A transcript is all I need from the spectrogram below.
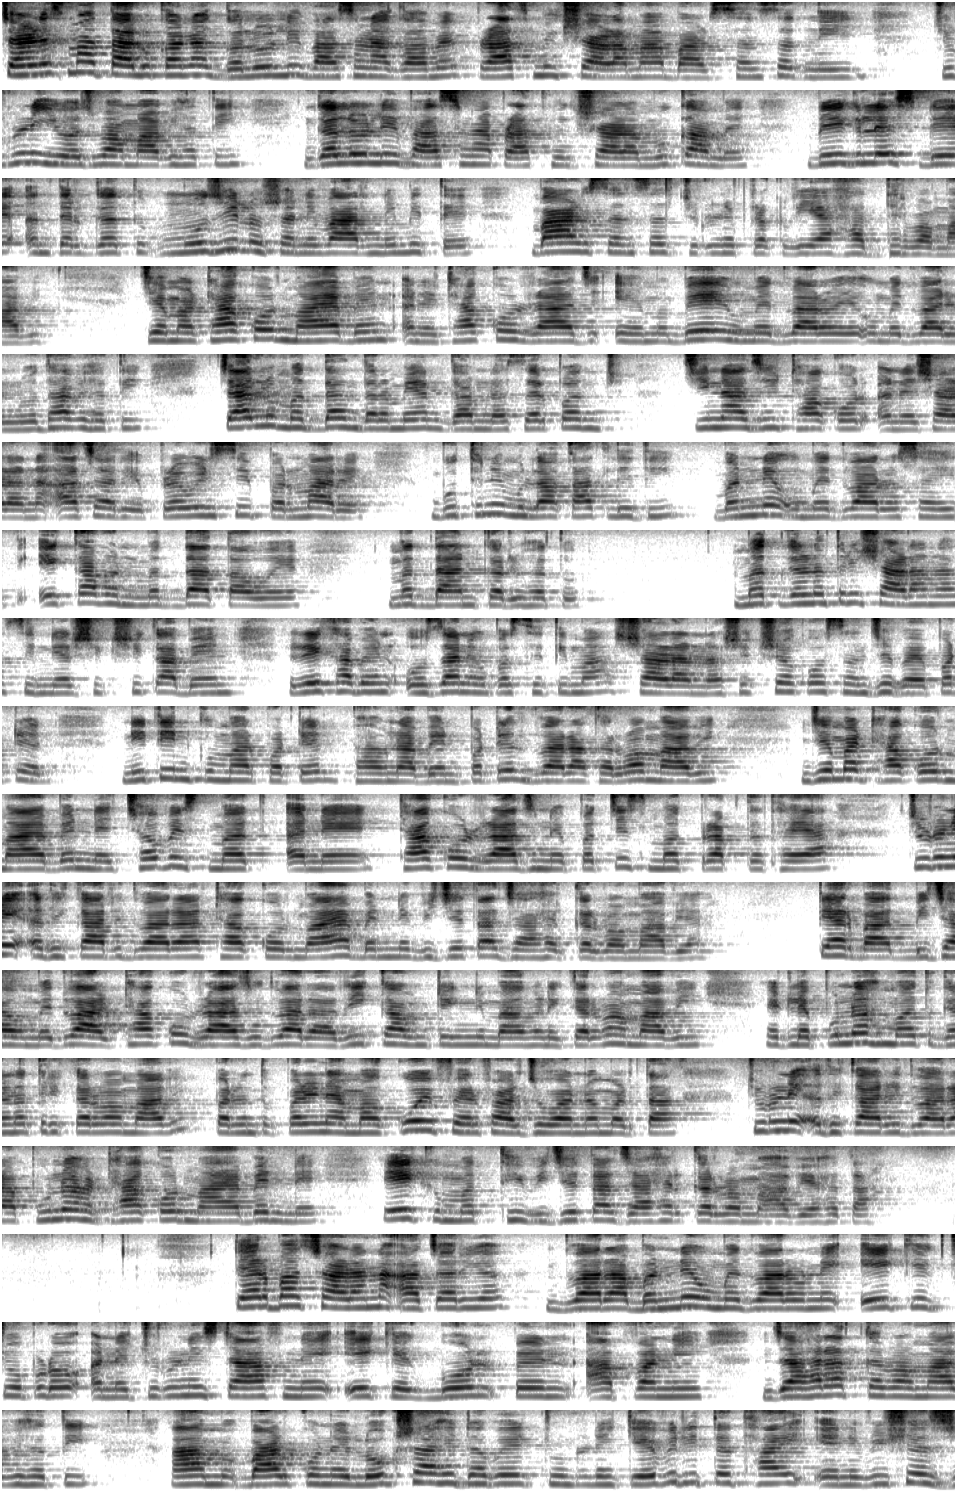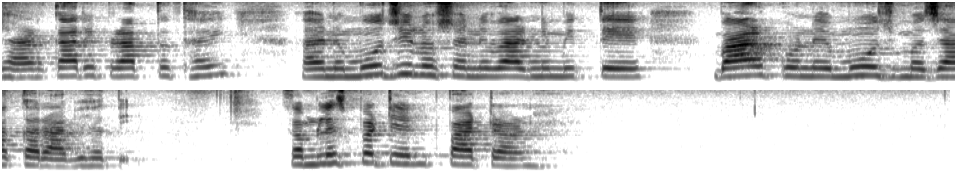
ચાણસ્મા તાલુકાના ગલોલી વાસણા ગામે પ્રાથમિક શાળામાં બાળ સંસદની ચૂંટણી યોજવામાં આવી હતી. ગલોલી વાસણા પ્રાથમિક શાળા મુકામે બિગલેસ ડે અંતર્ગત મોજીલો શનિવાર નિમિત્તે બાળ સંસદ ચૂંટણી પ્રક્રિયા હાથ ધરવામાં આવી. જેમાં ઠાકોર માયાબેન અને ઠાકોર રાજ એમ બે ઉમેદવારોએ ઉમેદવારી નોંધાવી હતી. ચાલુ મતદાન દરમિયાન ગામના સરપંચ ચીનાજી ઠાકોર અને શાળાના આચાર્ય પ્રવીણસિંહ પરમારે બૂથની મુલાકાત લીધી. બંને ઉમેદવારો સહિત એકાવન મતદાતાઓએ મતદાન કર્યું હતું. મતગણતરી શાળાના સિનિયર શિક્ષિકાબેન રેખાબેન ઓઝાની ઉપસ્થિતિમાં શાળાના શિક્ષકો સંજયભાઈ પટેલ, નીતિનકુમાર પટેલ, ભાવનાબેન પટેલ દ્વારા કરવામાં આવી, જેમાં ઠાકોર માયાબેનને છવ્વીસ મત અને ઠાકોર રાજને પચીસ મત પ્રાપ્ત થયા. ચૂંટણી અધિકારી દ્વારા ઠાકોર માયાબેનને વિજેતા જાહેર કરવામાં આવ્યા. ત્યારબાદ બીજા ઉમેદવાર ઠાકોર રાજ દ્વારા રીકાઉન્ટિંગની માંગણી કરવામાં આવી એટલે પુનઃ મત ગણતરી કરવામાં આવી, પરંતુ પરિણામમાં કોઈ ફેરફાર જોવા ન મળતા ચૂંટણી અધિકારી દ્વારા પુનઃ ઠાકોર માયાબેનને એક મતથી વિજેતા જાહેર કરવામાં આવ્યા હતા. ત્યારબાદ શાળાના આચાર્ય દ્વારા બંને ઉમેદવારોને એક એક ચોપડો અને ચૂંટણી સ્ટાફને એક એક બોલ, પેન આપવાની જાહેરાત કરવામાં આવી હતી. આમ બાળકોને લોકશાહી ઢબે ચૂંટણી કેવી રીતે થાય એની વિશેષ જાણકારી પ્રાપ્ત થઈ અને મોજીલો શનિવાર નિમિત્તે બાળકોને મોજ મજા કરાવી હતી. કમલેશ પટેલ, પાટણ.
